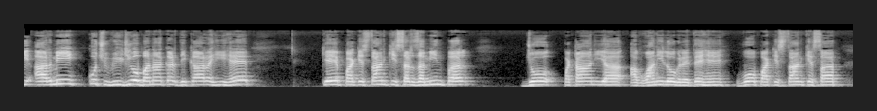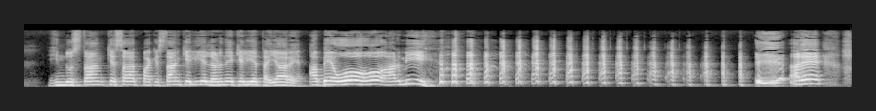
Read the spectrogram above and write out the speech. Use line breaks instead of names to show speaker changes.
کی آرمی کچھ ویڈیو بنا کر دکھا رہی ہے کہ پاکستان کی سرزمین پر جو پٹان یا افغانی لوگ رہتے ہیں، وہ پاکستان کے ساتھ، ہندوستان کے ساتھ، پاکستان کے لیے لڑنے کے لیے تیار ہے ابے او او آرمی! ارے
